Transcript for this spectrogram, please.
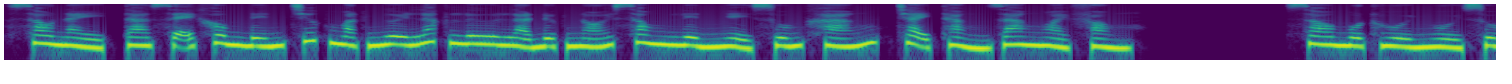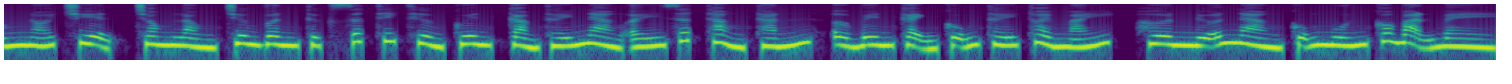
sau này ta sẽ không đến trước mặt ngươi lắc lư là được nói xong liền nhảy xuống kháng, chạy thẳng ra ngoài phòng. Sau một hồi ngồi xuống nói chuyện, trong lòng Trương Vân thực rất thích Thường Quyên, cảm thấy nàng ấy rất thẳng thắn, ở bên cạnh cũng thấy thoải mái, hơn nữa nàng cũng muốn có bạn bè,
